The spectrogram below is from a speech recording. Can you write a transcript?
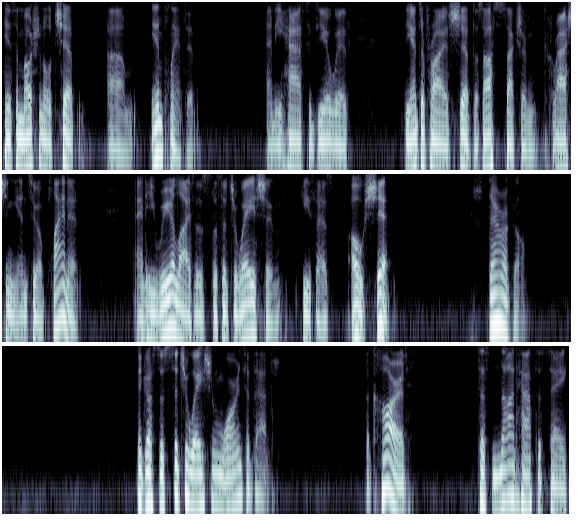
his emotional chip um, implanted, and he has to deal with the Enterprise ship, the saucer section, crashing into a planet, and he realizes the situation. He says, "Oh shit!" Hysterical, because the situation warranted that. Picard does not have to say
